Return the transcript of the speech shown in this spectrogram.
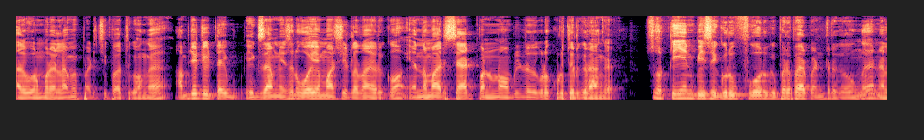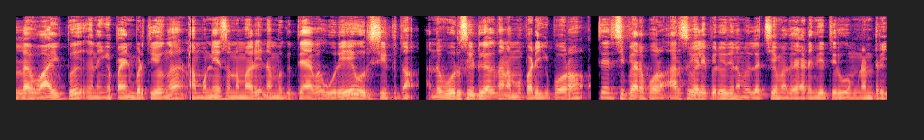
அது ஒரு முறை எல்லாமே படித்து பார்த்துக்கோங்க. அப்ஜெக்டிவ் டைப் எக்ஸாமினேஷன் ஓஎம்ஆர் ஷீட்டில் தான் இருக்கும். எந்த மாதிரி சேட் பண்ணணும் அப்படின்றது கூட கொடுத்துருக்குறாங்க. ஸோ டிஎன்பிசி குரூப் ஃபோருக்கு ப்ரிப்பேர் பண்ணிட்டுருக்கவங்க நல்ல வாய்ப்பு இதை நீங்கள் பயன்படுத்திக்கோங்க. நான் முன்னே சொன்ன மாதிரி நமக்கு தேவை ஒரே ஒரு சீட்டு தான். அந்த ஒரு சீட்டுக்காக தான் நம்ம படிக்க போகிறோம் தேர்ச்சி பெற போகிறோம் அரசு வேலை பெறுவதே நமது லட்சியம். அதை அடைந்தே திருவோம். நன்றி.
